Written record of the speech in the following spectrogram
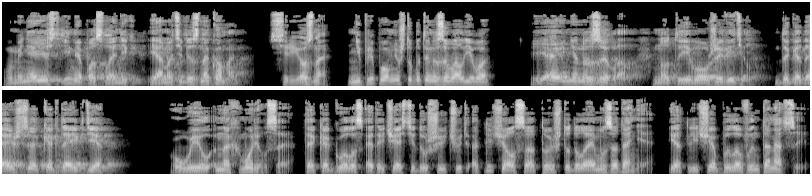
«У меня есть имя, посланник, и оно тебе знакомо». «Серьезно? Не припомню, чтобы ты называл его». «Я и не называл, но ты его уже видел. Догадаешься, когда и где?» Уилл нахмурился, так как голос этой части души чуть отличался от той, что дала ему задание, и отличие было в интонации.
